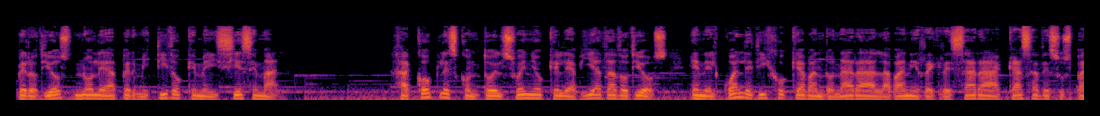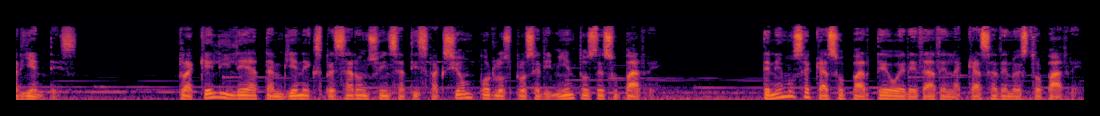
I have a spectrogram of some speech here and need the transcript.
pero Dios no le ha permitido que me hiciese mal. Jacob les contó el sueño que le había dado Dios, en el cual le dijo que abandonara a Labán y regresara a casa de sus parientes. Raquel y Lea también expresaron su insatisfacción por los procedimientos de su padre. ¿Tenemos acaso parte o heredad en la casa de nuestro padre?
